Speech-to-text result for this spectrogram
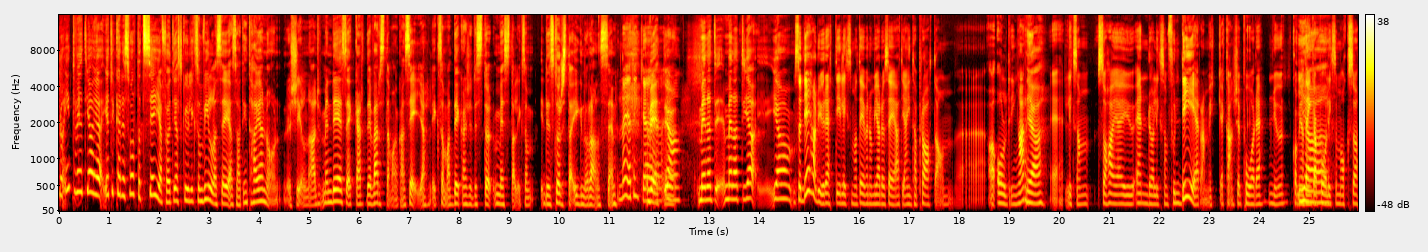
Nå, inte vet jag, jag, jag tycker det är svårt att säga för att jag skulle liksom vilja säga så att inte har jag någon skillnad. Men det är säkert det värsta man kan säga, liksom, att det är kanske det stör, mesta, liksom, den största ignoransen. Nej, jag tänker, Vet du? ja. Men att, men att jag, jag Så det har du ju rätt i, liksom, att även om jag då säger att jag inte har pratat om äh, åldringar Ja. eh, liksom, så har jag ju ändå liksom funderat mycket kanske på det nu. Kommer jag Ja. tänka på liksom också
